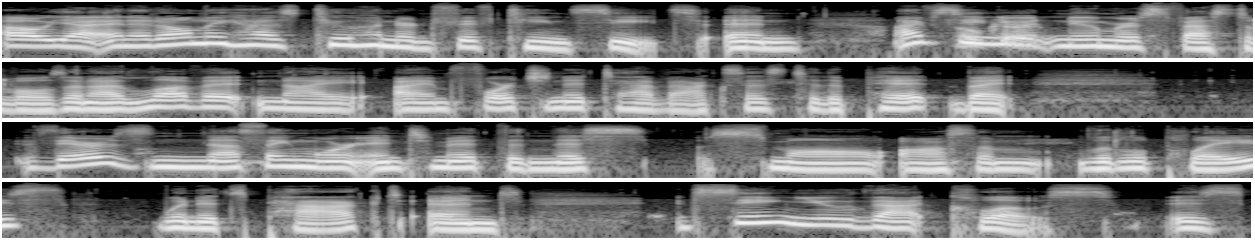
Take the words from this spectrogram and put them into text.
oh yeah and it only has 215 seats and I've seen okay. you at numerous festivals and I love it and I I'm fortunate to have access to the pit but there's nothing more intimate than this small awesome little place when it's packed and seeing you that close is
